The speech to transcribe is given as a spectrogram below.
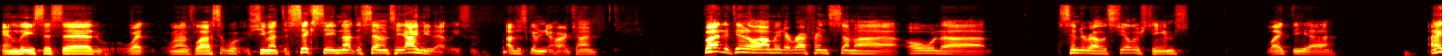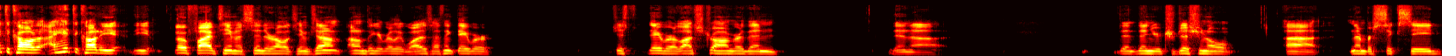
And Lisa said, "What when I was last? She meant the 60, not the 17. I knew that, Lisa. I was just giving you a hard time, but it did allow me to reference some uh, old uh, Cinderella Steelers teams, like the. Uh, I hate to call it. I hate to call the the 05 team a Cinderella team because I don't. I don't think it really was. I think they were just they were a lot stronger than than uh than, than your traditional uh number six seed.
